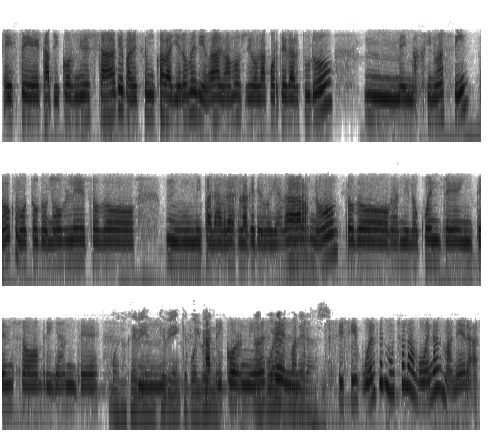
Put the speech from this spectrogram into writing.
Este Capricornio está que parece un caballero medieval, vamos, yo la corte de Arturo mm, me imagino así, ¿no? Como todo noble, todo mi palabra es la que te voy a dar, ¿no? Todo grandilocuente, intenso, brillante. Bueno, qué bien, Mm, qué bien que vuelven Capricornio las es buenas el- maneras. Sí, sí, vuelven mucho las buenas maneras.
